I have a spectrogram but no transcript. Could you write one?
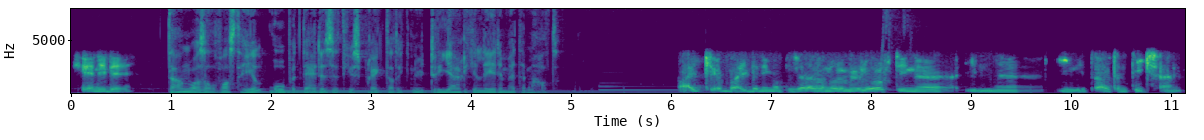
Geen idee. Daan was alvast heel open tijdens het gesprek dat ik nu drie jaar geleden met hem had. Ah, ik, ik, ben iemand die zelf enorm gelooft in, uh, in, uh, in het authentiek zijn.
